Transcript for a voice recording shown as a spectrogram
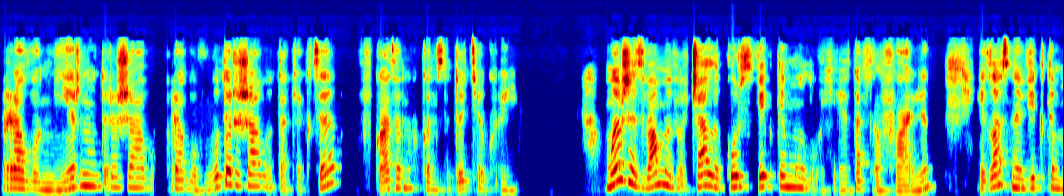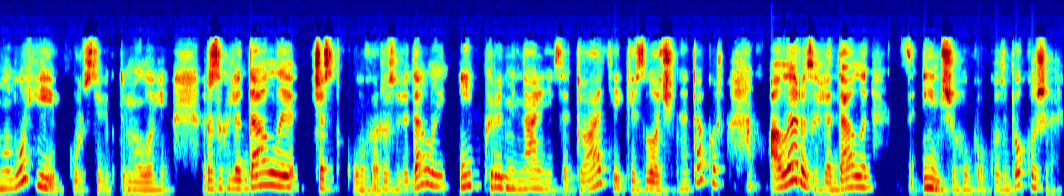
правомірну державу, правову державу, так як це вказано в Конституції України. Ми вже з вами вивчали курс віктимологія та профайлінг. І, власне, в віктимології, в курсі віктимології розглядали частково, розглядали і кримінальні ситуації, які злочини також, але розглядали з іншого боку, з боку жертв.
